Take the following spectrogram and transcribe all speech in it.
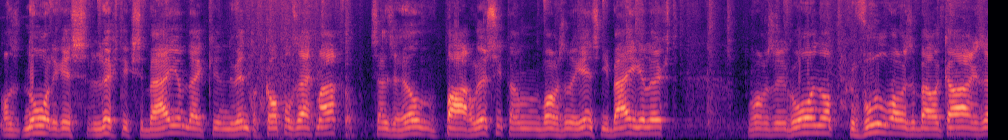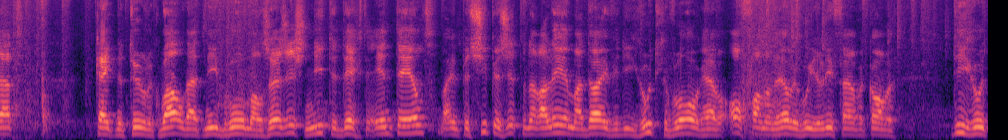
Als het nodig is, lucht ik ze bij, omdat ik in de winter koppel zeg maar. Zijn ze heel paar lustig, dan worden ze nog eens niet bijgelucht. Worden ze gewoon op gevoel worden ze bij elkaar gezet. Kijk natuurlijk wel dat het niet broerman zus is, niet te dichte inteelt. Maar in principe zitten er alleen maar duiven die goed gevlogen hebben of van een hele goede liefhebber komen. Die goed,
